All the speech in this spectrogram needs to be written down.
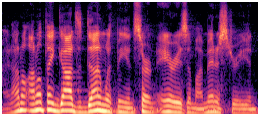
Right? I don't, I don't think God's done with me in certain areas of my ministry. And,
